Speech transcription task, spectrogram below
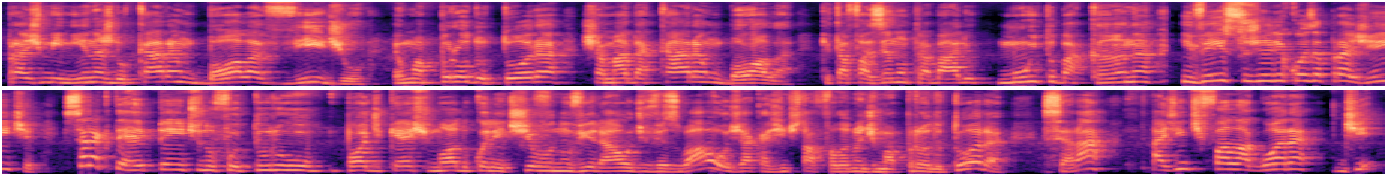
para as meninas do Carambola Vídeo. É uma produtora chamada Carambola, que está fazendo um trabalho muito bacana e veio sugerir coisa pra gente. Será que de repente no futuro o podcast modo coletivo não vira audiovisual, já que a gente está falando de uma produtora? Será? A gente fala agora de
